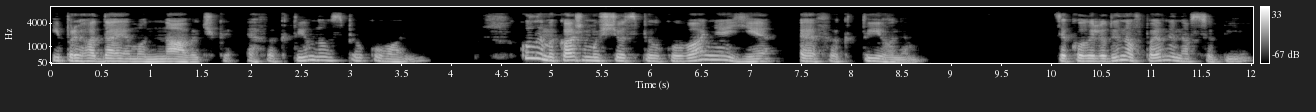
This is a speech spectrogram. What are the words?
і пригадаємо навички ефективного спілкування. Коли ми кажемо, що спілкування є ефективним, це коли людина впевнена в собі,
